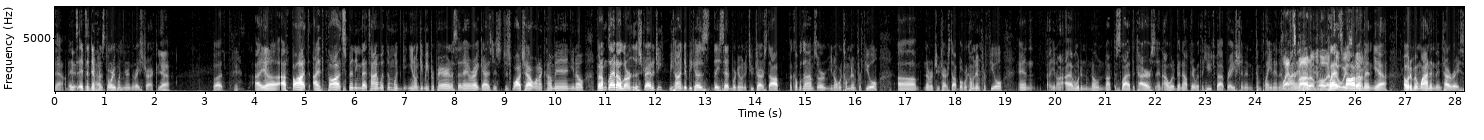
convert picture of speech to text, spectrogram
Yeah, it's Did- it's a different have- story when you're in the racetrack. yeah. But It's- I uh, I thought I thought spending that time with them would you know get me prepared. I said, hey, all right, guys, just just watch out when I come in, you know. But I'm glad I learned the strategy behind it because they said we're doing a two tire stop a couple times, or you know we're coming in for fuel. Um, never two tire stop, but we're coming in for fuel, and uh, you know I wouldn't have known not to slide the tires, and I would have been out there with a huge vibration and complaining and Flat whining spot and 'em. Oh, that's flat always spot 'em, fun. and yeah, I would have been whining the entire race.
